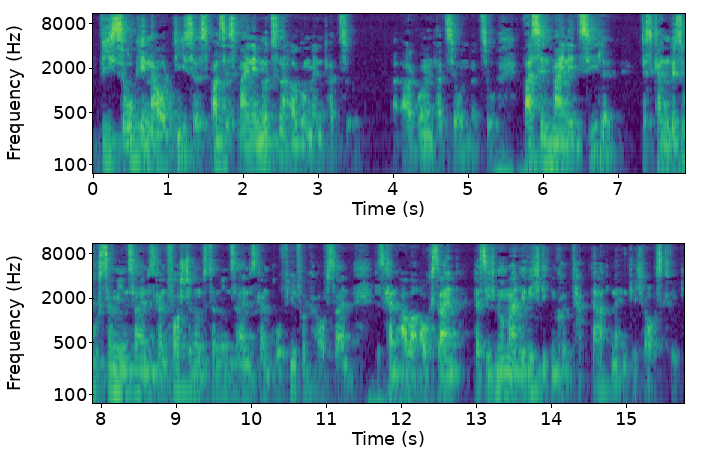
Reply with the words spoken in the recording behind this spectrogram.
Wieso genau dieses? Was ist meine Nutzenargumentation Argumentation dazu? Was sind meine Ziele? Das kann ein Besuchstermin sein, das kann ein Vorstellungstermin sein, das kann ein Profilverkauf sein, das kann aber auch sein, dass ich nur mal die richtigen Kontaktdaten endlich rauskriege.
